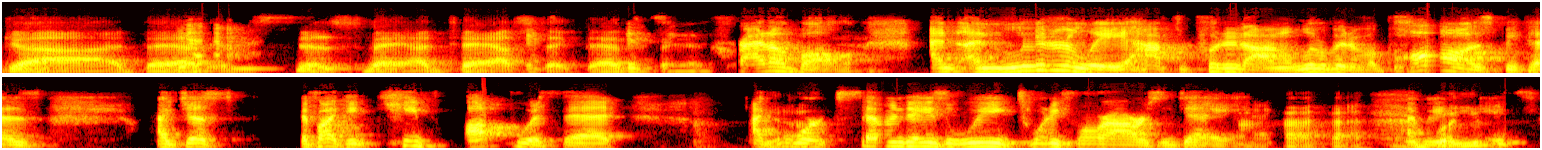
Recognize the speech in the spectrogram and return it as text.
God, that yes. is just fantastic. That's it's incredible. And I literally have to put it on a little bit of a pause because I just if I could keep up with it, I could yeah. work seven days a week, 24 hours a day. I mean, well, you, it's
